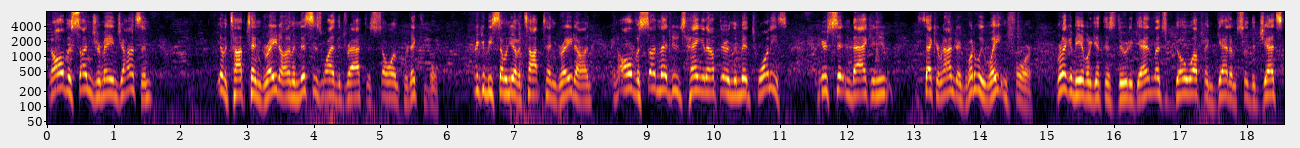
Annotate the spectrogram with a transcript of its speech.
And all of a sudden, Jermaine Johnson you have a top 10 grade on him, and this is why the draft is so unpredictable. There could be someone you have a top 10 grade on, and all of a sudden that dude's hanging out there in the mid 20s. You're sitting back and you, second rounder, what are we waiting for? We're not going to be able to get this dude again. Let's go up and get him. So the Jets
